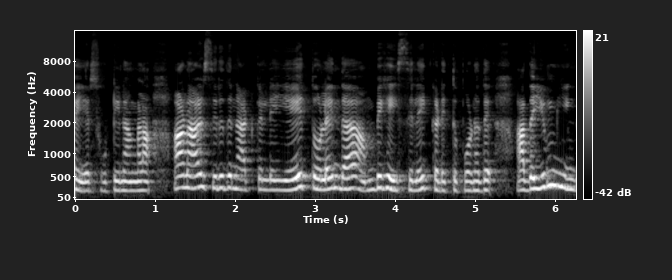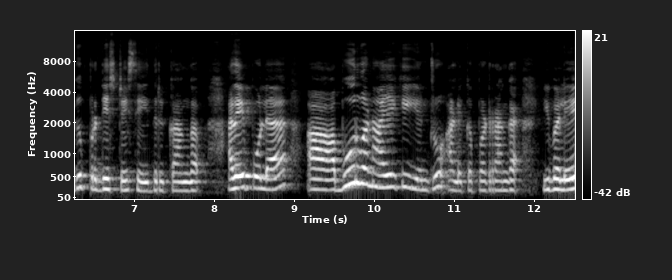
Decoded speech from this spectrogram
பெயர் சூட்டினாங்களாம். ஆனால் சிறிது நாட்களிலேயே தொலைந்த அம்பிகை சிலை கிடைத்து போனது. அதையும் இங்கு பிரதிஷ்டை செய்திருக்காங்க. அதே போல் அபூர்வ நாயகி என்றும் அழைக்கப்படுறாங்க. இவளே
